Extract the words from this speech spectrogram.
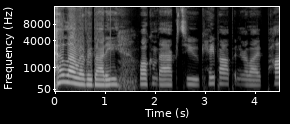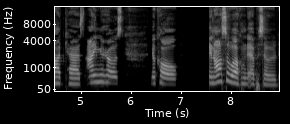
Hello, everybody. Welcome back to K pop in Your Life podcast. I'm your host, Nicole, and also welcome to episode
